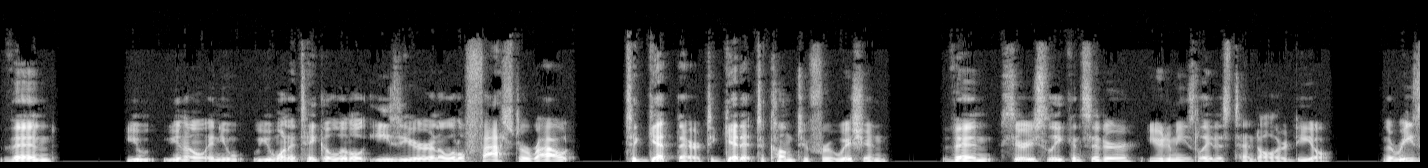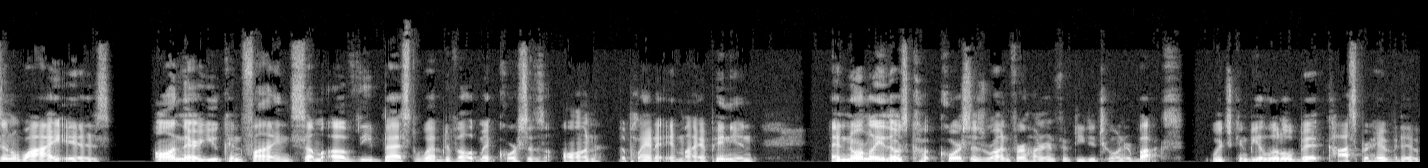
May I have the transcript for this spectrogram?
then you you know, and you you want to take a little easier and a little faster route to get there, to get it to come to fruition, then seriously consider Udemy's latest $10 deal. The reason why is on there you can find some of the best web development courses on the planet in my opinion and normally those co- courses run for 150 to 200 bucks, which can be a little bit cost prohibitive,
